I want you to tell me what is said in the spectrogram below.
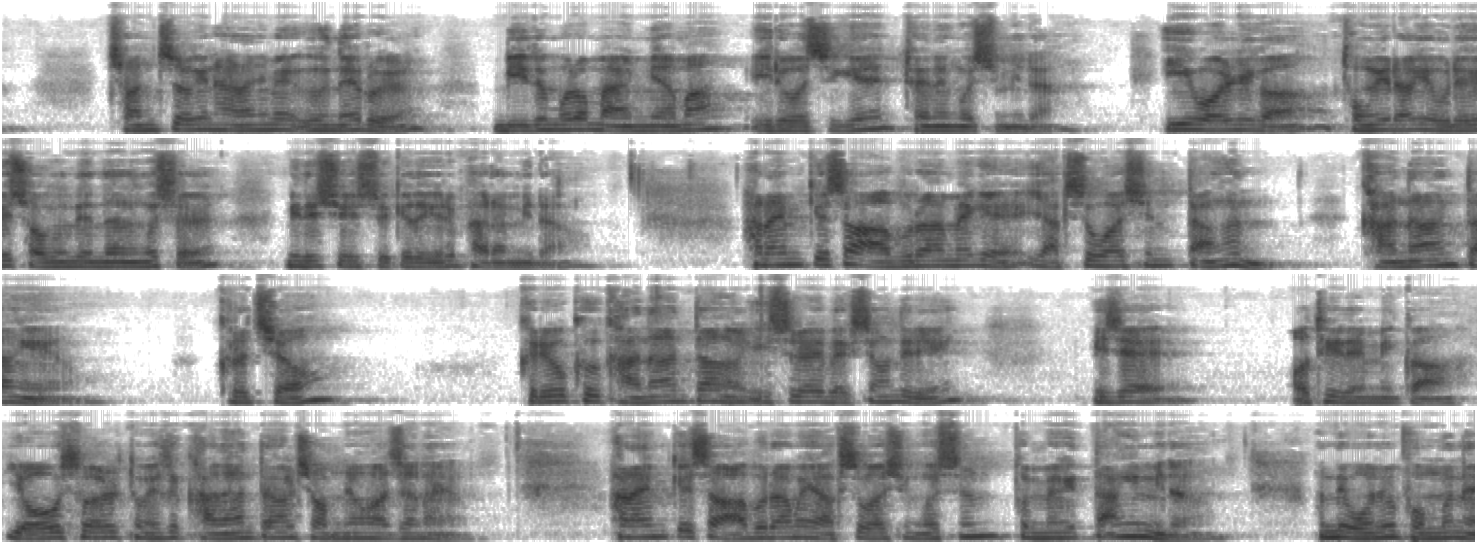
전적인 하나님의 은혜를 믿음으로 말미암아 이루어지게 되는 것입니다. 이 원리가 동일하게 우리에게 적용된다는 것을 믿으실 수 있게 되기를 바랍니다. 하나님께서 아브라함에게 약속하신 땅은 가나안 땅이에요. 그렇죠? 그리고 그 가나안 땅을 이스라엘 백성들이 이제 어떻게 됩니까? 여호수아를 통해서 가나안 땅을 점령하잖아요. 하나님께서 아브라함에 약속하신 것은 분명히 땅입니다. 그런데 오늘 본문에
